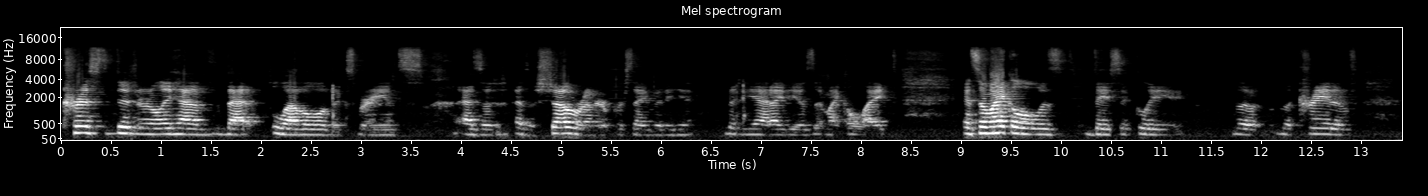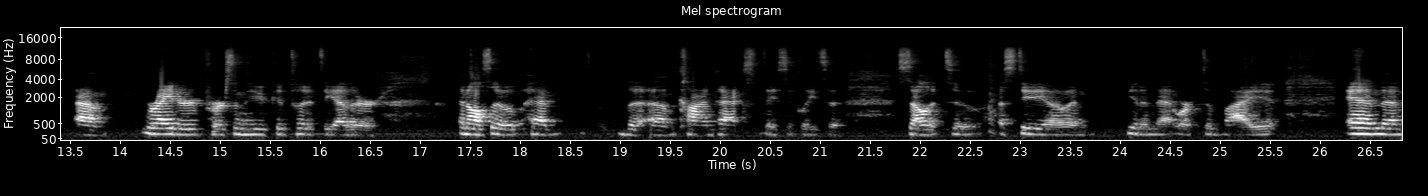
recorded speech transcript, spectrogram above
Chris didn't really have that level of experience as a as a showrunner per se, but he but he had ideas that Michael liked, and so Michael was basically the the creative um, writer person who could put it together, and also had the um, contacts basically to sell it to a studio and get a network to buy it, and uh,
